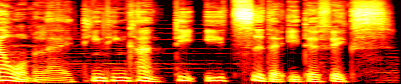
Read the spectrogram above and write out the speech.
让我们来听听看第一次的 Edefix。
